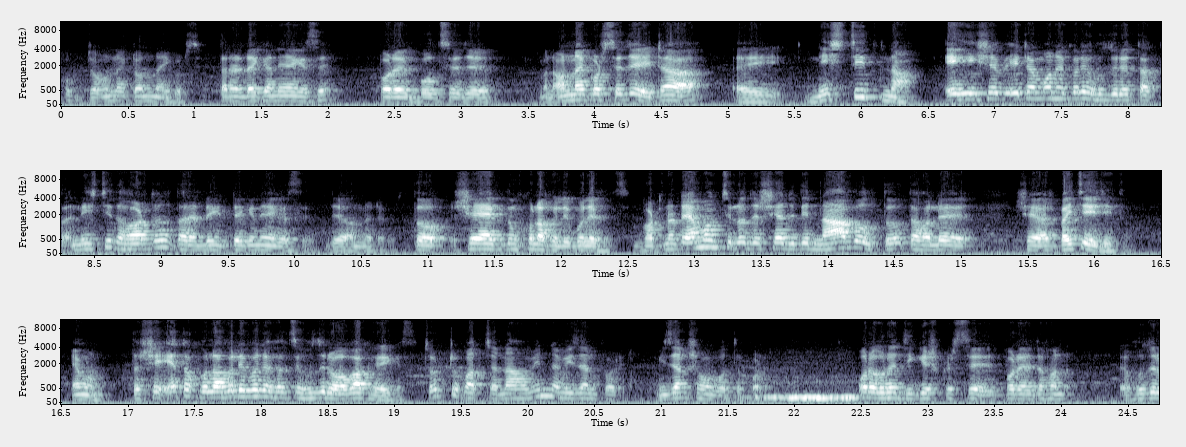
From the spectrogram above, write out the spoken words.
খুব জঘন্য একটা অন্যায় করছে। তারা ডেকা নিয়ে গেছে, পরে বলছে যে মানে অন্যায় করছে যে এটা এই নিশ্চিত না। এই হিসেবে এটা মনে করে হুজুরে নিশ্চিত হওয়ার জন্য তারা ডেকে নিয়ে গেছে যে অন্যটা তো সে একদম খোলাখুলি বলে ফেলছে। ঘটনাটা এমন ছিল যে সে যদি না বলতো তাহলে সে বাইচেই যেত, এমন। তো সে এত খোলাখুলি বলে ফেলছে, হুজুরে অবাক হয়ে গেছে। ছোট্ট বাচ্চা না হমিন না মিজান পড়ে, মিজান সম্ভবত পড়ে। পরে ওরা জিজ্ঞেস করছে, পরে যখন হুজুর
